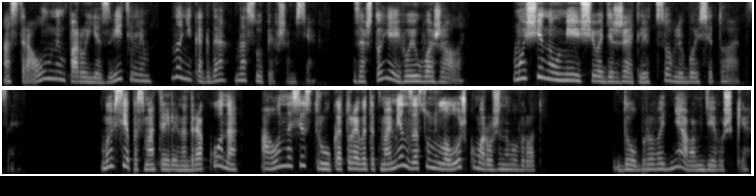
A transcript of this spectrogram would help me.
Остроумным, порой язвительным, но никогда насупившимся, за что я его и уважала. Мужчину, умеющего держать лицо в любой ситуации. Мы все посмотрели на дракона, а он на сестру, которая в этот момент засунула ложку мороженого в рот. «Доброго дня вам, девушки!»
